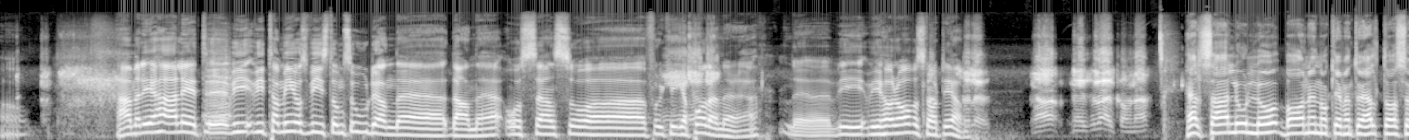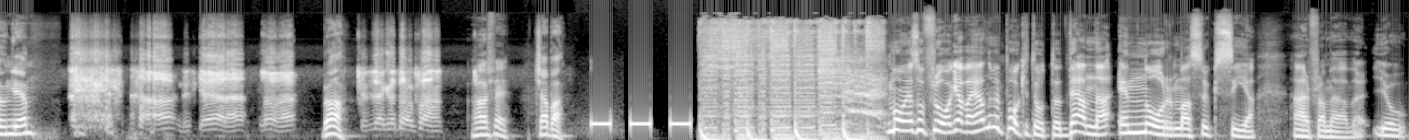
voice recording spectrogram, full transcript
Ja men det är härligt, Eh, vi, vi tar med oss visdomsorden eh, Danne och sen så eh, får du kriga på där nere. Vi, vi hör av oss snart igen. Absolut. Ja, ni är så välkomna. Hälsa Lollo, barnen och eventuellt då Sundgren. Ja, det ska jag göra. Lovar. Bra, Ska försöka tag på honom. Hörs vi. tjabba. Många som frågar vad händer med Pokétoto, denna enorma succé här framöver? Jo,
